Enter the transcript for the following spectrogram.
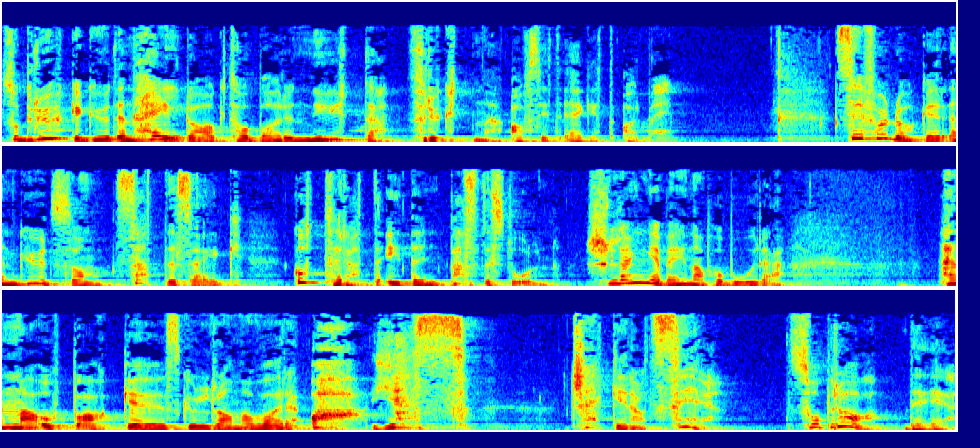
så bruker Gud en hel dag til å bare nyte fruktene av sitt eget arbeid. Se for dere en Gud som setter seg godt til rette i den beste stolen, Slenge beina på bordet, hendene opp bak eh, skuldrene og bare ah, yes! Check it out. Se! Så bra det er.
